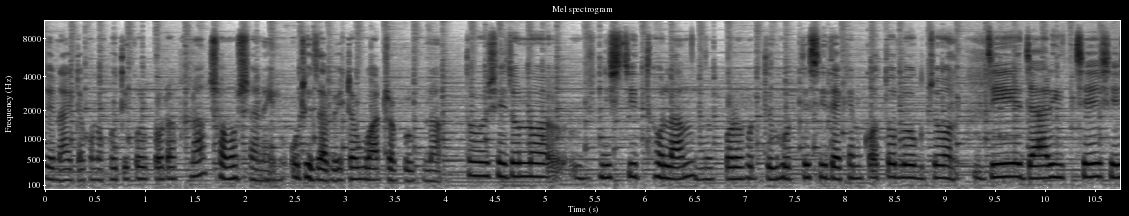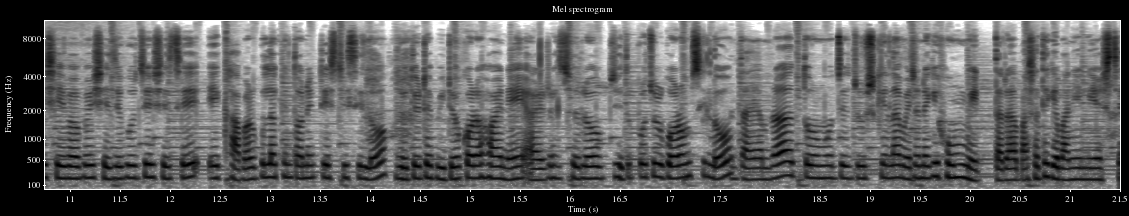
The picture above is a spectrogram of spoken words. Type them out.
যে, না, এটা কোনো ক্ষতিকর প্রোডাক্ট না, সমস্যা নেই, উঠে যাবে, এটা ওয়াটারপ্রুফ না। তো সেই জন্য নিশ্চিত হলাম। পরবর্তী ঘুরতেছি, দেখেন কত লোকজন, যে যার ইচ্ছে, সে সেভাবে সেজে গুজে এসেছে। এই খাবারগুলো কিন্তু অনেক টেস্টি ছিল, যদিও এটা ভিডিও করা হয়নি, আর এটা ছিল, যেহেতু প্রচুর গরম ছিল, তাই আমরা তরমুজের জুস কিনলাম, এটা নাকি হোমমেড তারা বাসা থেকে বানিয়ে নিয়ে এসছে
